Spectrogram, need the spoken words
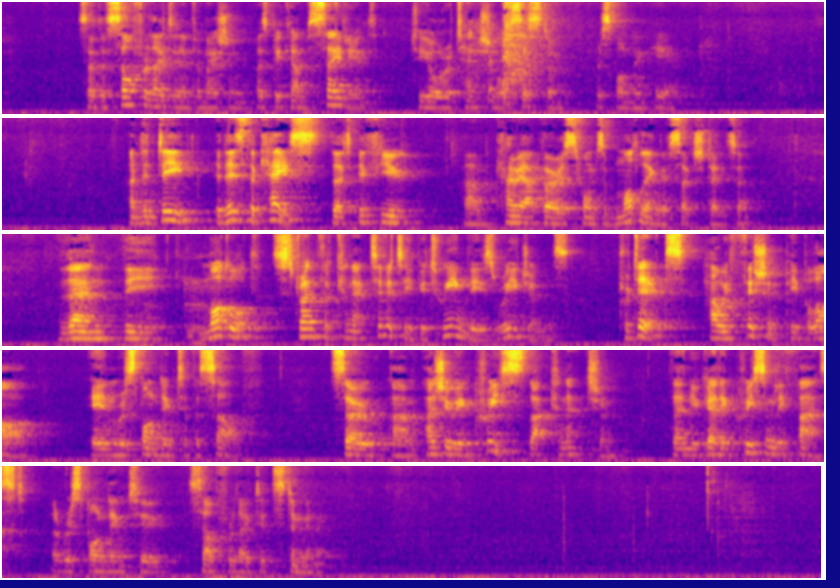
So the self related information has become salient to your attentional system responding here. And indeed, it is the case that if you um, carry out various forms of modeling of such data, then the modeled strength of connectivity between these regions predicts how efficient people are in responding to the self. So, um, as you increase that connection, then you get increasingly fast at responding to self related stimuli.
